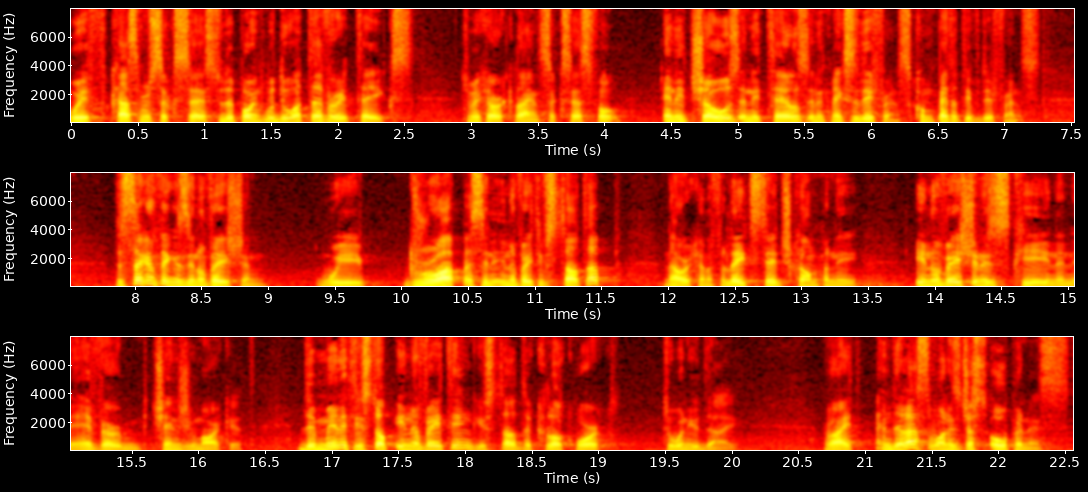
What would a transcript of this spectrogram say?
with customer success to the point we do whatever it takes to make our clients successful. And it shows and it tells and it makes a difference, competitive difference. The second thing is innovation. We grew up as an innovative startup. Now we're kind of a late stage company. Innovation is key in an ever changing market. The minute you stop innovating, you start the clockwork to when you die, right? And the last one is just openness.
